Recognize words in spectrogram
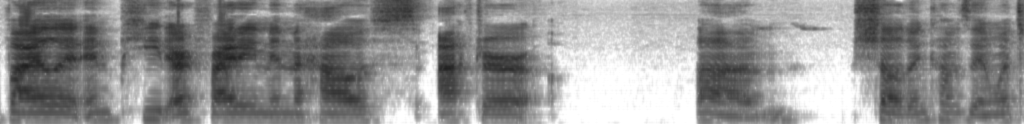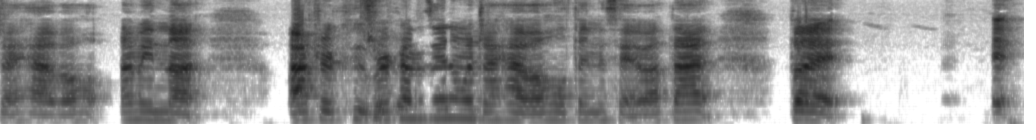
Violet and Pete are fighting in the house after um Sheldon comes in, which I have a whole- I mean not after Cooper comes in, which I have a whole thing to say about that, but it,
